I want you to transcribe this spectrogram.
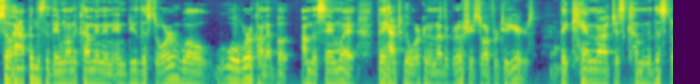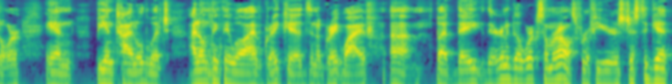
so happens that they want to come in and, and do the store, well, we'll work on it. But I'm the same way. They have to go work in another grocery store for two years. They cannot just come into the store and be entitled, which I don't think they will. I have great kids and a great wife, um, but they they're going to go work somewhere else for a few years just to get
